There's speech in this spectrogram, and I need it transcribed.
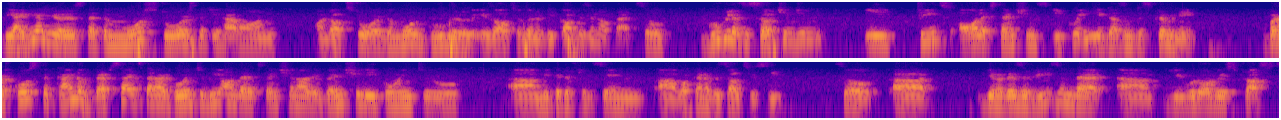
the idea here is that the more stores that you have on on dot store, the more Google is also going to be cognizant of that. So Google as a search engine, it treats all extensions equally. It doesn't discriminate. But of course, the kind of websites that are going to be on that extension are eventually going to uh, make a difference in uh, what kind of results you see. So, uh, you know, there's a reason that uh, you would always trust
